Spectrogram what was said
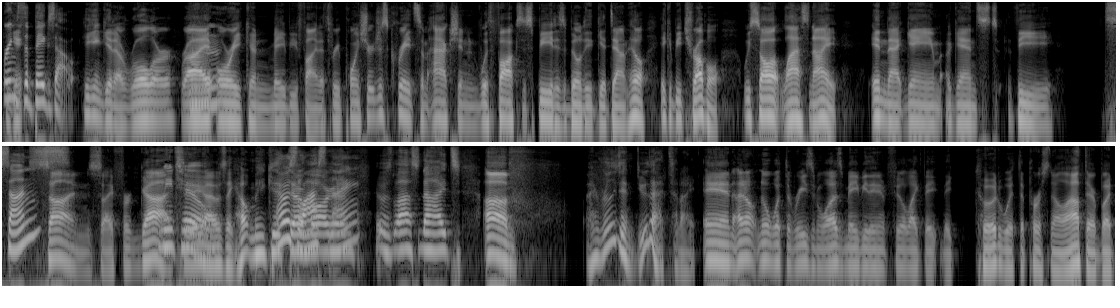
Brings can- the bigs out. he can get a roller, right? Mm-hmm. Or he can maybe find a three point shot. Just create some action. And with Fox's speed, his ability to get downhill, it could be trouble. We saw it last night in that game against the Suns. Suns. I forgot. Me too. I was like, help me get That was last Morgan. night? It was last night. Um, I really didn't do that tonight. And I don't know what the reason was. Maybe they didn't feel like they, they could with the personnel out there, but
